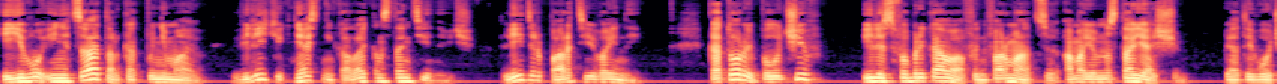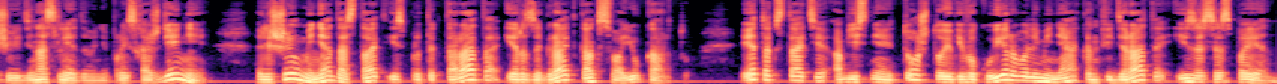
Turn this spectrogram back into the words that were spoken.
и его инициатор, как понимаю, великий князь Николай Константинович, лидер партии войны, который, получив или сфабриковав информацию о моем настоящем, пятой в очереди наследовании происхождении, решил меня достать из протектората и разыграть как свою карту. Это, кстати, объясняет то, что эвакуировали меня конфедераты из ССПН,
